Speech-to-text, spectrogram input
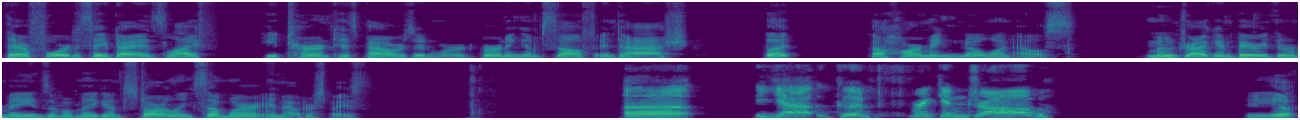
Therefore, to save Diane's life, he turned his powers inward, burning himself into ash, but uh, harming no one else. Moondragon buried the remains of Omega and Starling somewhere in outer space. Uh yeah, good freaking job. Yep.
